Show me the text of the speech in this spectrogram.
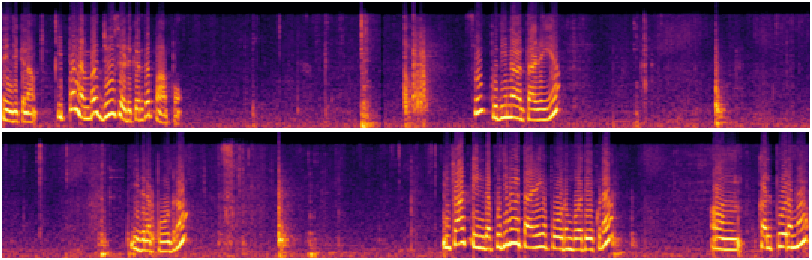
செஞ்சுக்கலாம். இப்போ நம்ம ஜூஸ் எடுக்கிறத பார்ப்போம். ஸோ புதினா தழைய இதுல போடுறோம். இன்ஃபேக்ட் இந்த புதினா தழைய போடும்போதே கூட கற்பூரமும்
